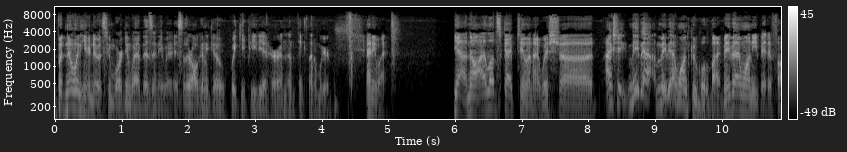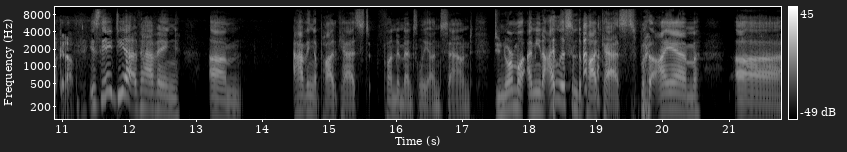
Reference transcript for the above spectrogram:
but no one here knows who Morgan Webb is anyway, so they're all going to go Wikipedia her and then think that I'm weird. Anyway, yeah, no, I love Skype too, and I wish uh, actually maybe I, maybe I want Google to buy it. Maybe I want eBay to fuck it up. Is the idea of having, um, having a podcast fundamentally unsound? Do normal? I mean, I listen to podcasts, but I am. Uh,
